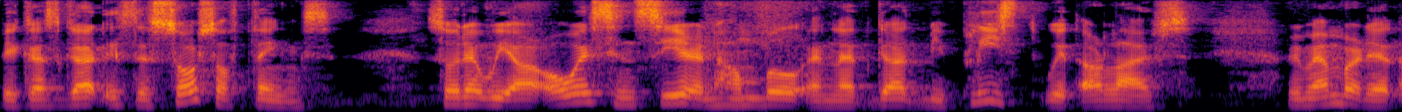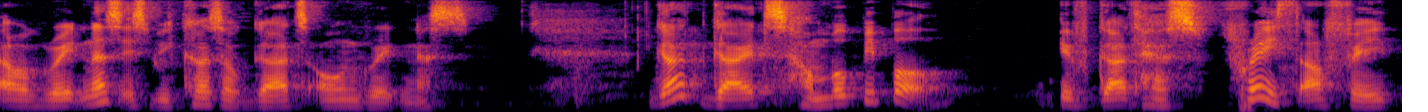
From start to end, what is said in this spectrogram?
because God is the source of things so that we are always sincere and humble and let God be pleased with our lives. Remember that our greatness is because of God's own greatness. God guides humble people. If God has praised our faith,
